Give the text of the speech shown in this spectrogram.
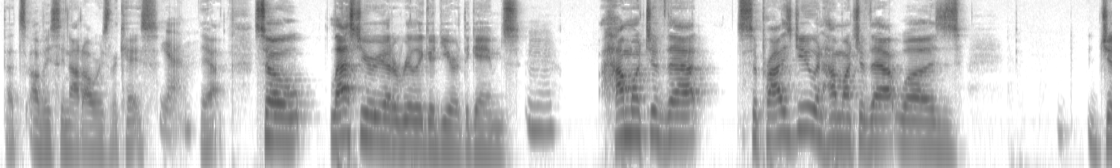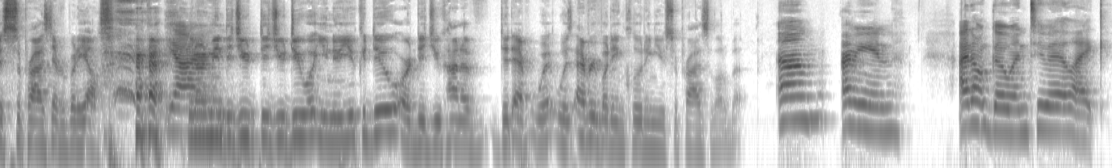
that's obviously not always the case. Yeah. Yeah. So last year you had a really good year at the games. Mm-hmm. How much of that surprised you, and how much of that was just surprised everybody else? Yeah, you know what I mean. Did you did you do what you knew you could do, or did you kind of did ev- was everybody, including you, surprised a little bit? Um, I mean, I don't go into it like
